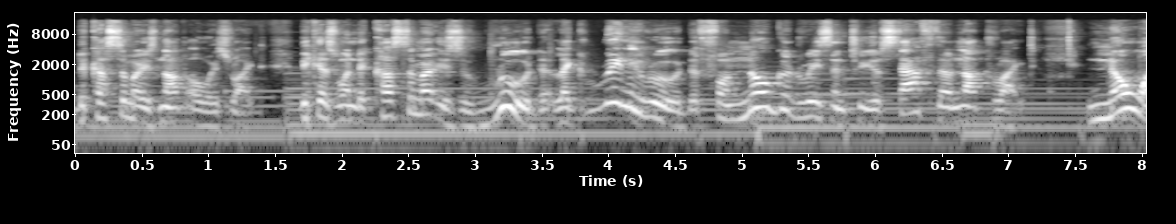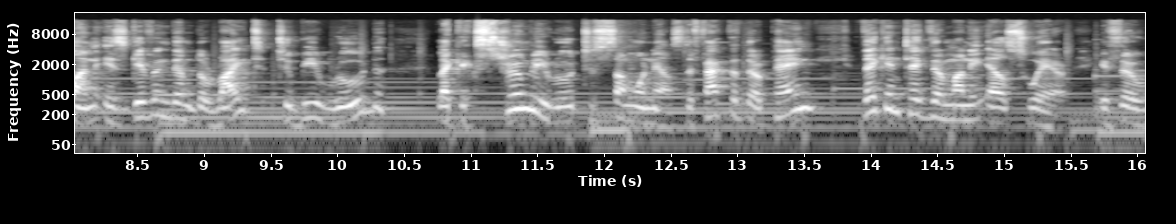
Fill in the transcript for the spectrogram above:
the customer is not always right. Because when the customer is rude, like really rude, for no good reason to your staff, they're not right. No one is giving them the right to be rude, like extremely rude to someone else. The fact that they're paying, they can take their money elsewhere if they're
